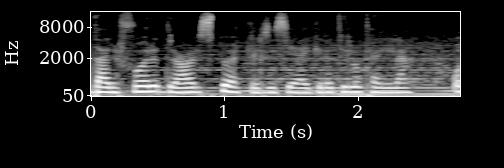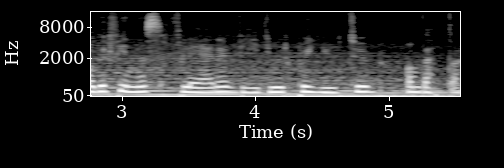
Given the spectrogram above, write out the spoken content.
Derfor drar spøkelsesjegere til hotellet, og det finnes flere videoer på YouTube om dette.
